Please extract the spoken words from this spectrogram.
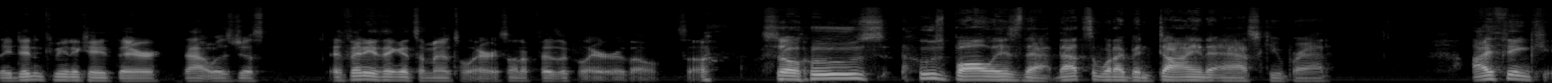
They didn't communicate there. That was just, if anything, it's a mental error. It's not a physical error though. So So whose whose ball is that? That's what I've been dying to ask you, Brad. I think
